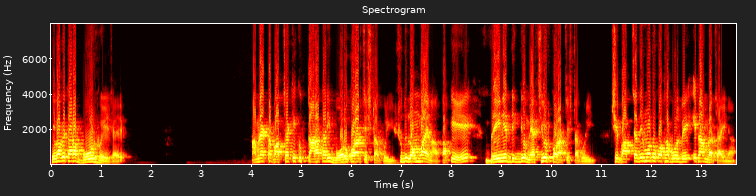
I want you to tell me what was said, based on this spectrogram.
এভাবে তারা বোর হয়ে যায়। আমরা একটা বাচ্চাকে খুব তাড়াতাড়ি বড় করার চেষ্টা করি, শুধু লম্বায় না, তাকে ব্রেইনের দিক দিয়েও ম্যাচিওর করার চেষ্টা করি। সে বাচ্চাদের মতো কথা বলবে, এটা আমরা চাই না।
